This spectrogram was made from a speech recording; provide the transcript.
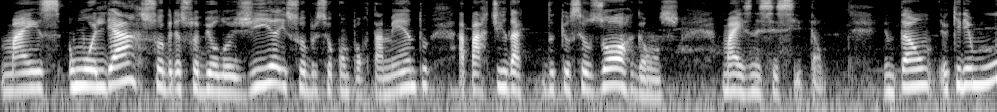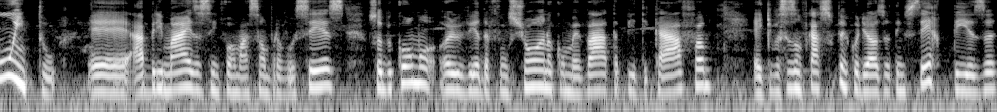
mas um olhar sobre a sua biologia e sobre o seu comportamento a partir da, do que os seus órgãos mais necessitam. Então, eu queria muito é, abrir mais essa informação para vocês sobre como a Ayurveda funciona, como é Vata, Pitta e Kapha, é, que vocês vão ficar super curiosos, eu tenho certeza.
